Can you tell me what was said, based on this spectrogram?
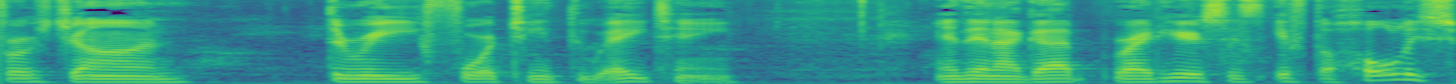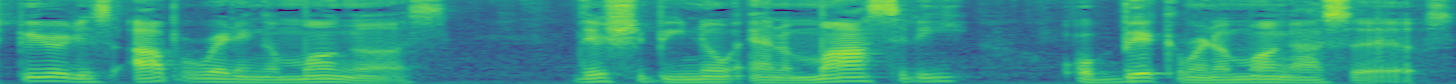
1 John 3, 14 through 18. And then I got right here it says, if the Holy Spirit is operating among us, there should be no animosity or bickering among ourselves.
